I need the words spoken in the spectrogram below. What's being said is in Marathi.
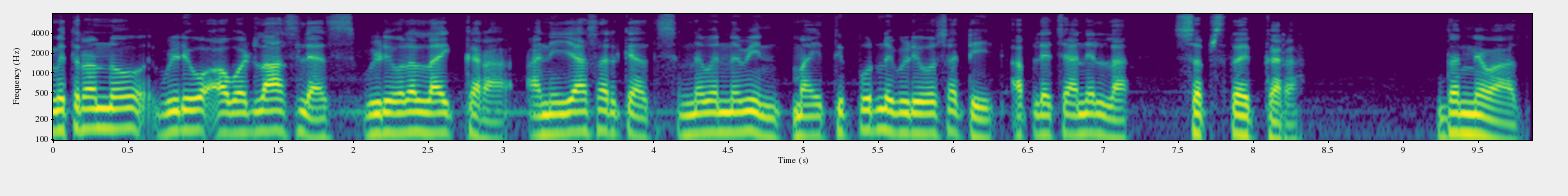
मित्रांनो व्हिडिओ आवडला असल्यास व्हिडिओला लाईक करा आणि यासारख्याच नवीन नवीन माहितीपूर्ण व्हिडिओसाठी आपल्या चॅनेलला सबस्क्राईब करा. धन्यवाद.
